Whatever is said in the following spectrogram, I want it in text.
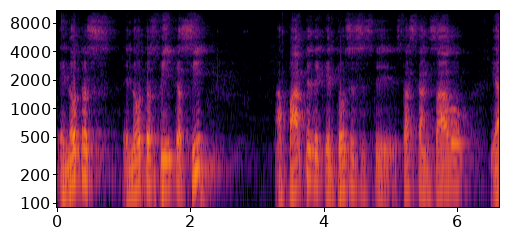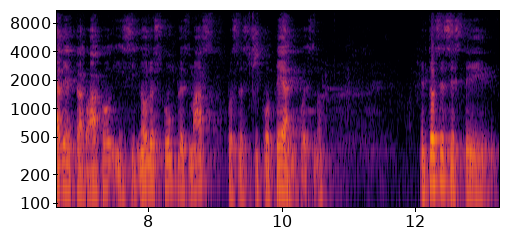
En otras, en otras fincas sí, aparte de que entonces este, estás cansado ya del trabajo y si no los cumples más, pues les chicotean, pues, ¿no? Entonces, este,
